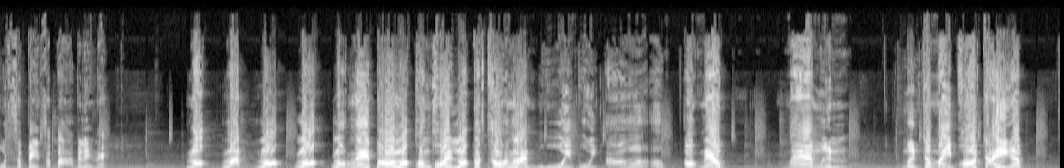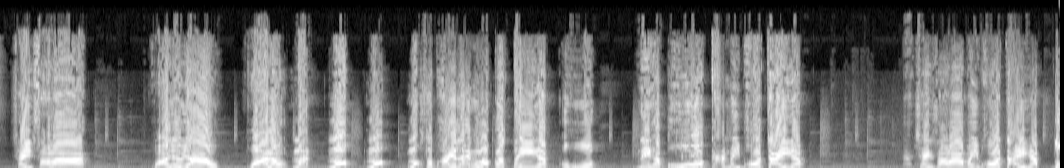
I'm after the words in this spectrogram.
วุธสเปซสปะไปเลยนะล็อกลัดล็อกล็อกล็อกไงต่อล็อกคองคอย ล็อกแล้วเข้าข้างหลังอุ้ยอุ้ยเอาออออกแนวแม่เหมือน เหมือนจะไม่พอใจครับชัยสาราขวายาวๆ ขวาแล้วลัดล็อกล็อกล็อกสะพายแรงล็อกแล้วตีครับ โอ้โห นี่ครับ โอ้โหออกการไม่พอใจครับ ชัยสาราไม่พอใจครับ โด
